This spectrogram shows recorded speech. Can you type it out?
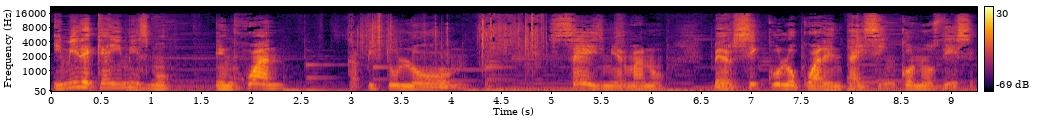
Y mire que ahí mismo, en Juan, capítulo 6, mi hermano, versículo 45 nos dice,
